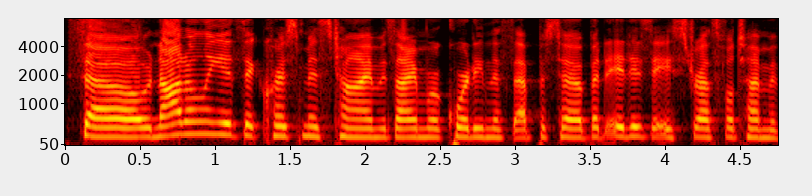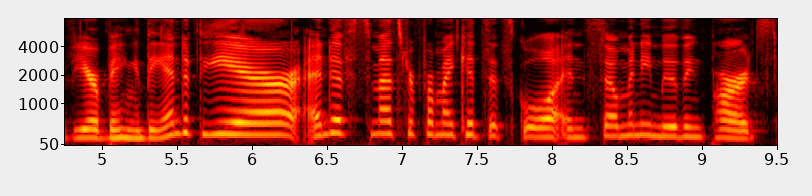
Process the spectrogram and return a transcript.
So not only is it Christmas time as I'm recording this episode, but it is a stressful time of year, being the end of the year, end of semester for my kids at school, and so many moving parts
